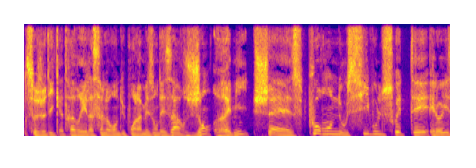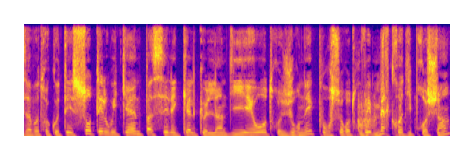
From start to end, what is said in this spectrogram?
Ce jeudi 4 avril à Saint-Laurent-du-Pont, à la Maison des Arts, Jean-Rémy Chaise. Pourrons-nous, si vous le souhaitez, Héloïse à votre côté, sauter le week-end, passer les quelques lundis et autres journées pour se retrouver mercredi prochain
